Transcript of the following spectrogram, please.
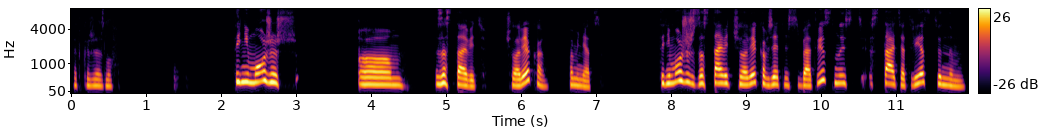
Девятка жезлов. Ты не можешь эм, заставить человека поменяться. Ты не можешь заставить человека взять на себя ответственность, стать ответственным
